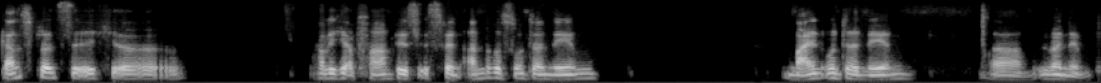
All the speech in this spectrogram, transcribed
ganz plötzlich äh, habe ich erfahren, wie es ist, wenn ein anderes Unternehmen mein Unternehmen äh, übernimmt.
